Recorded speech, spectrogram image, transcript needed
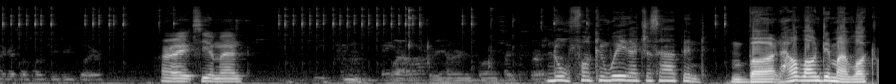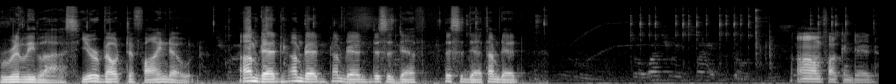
I guess I'll talk to you dudes later. Alright, see ya, man. Mm, wow, 326. No fucking way that just happened. But how long did my luck really last? You're about to find out. I'm dead. I'm dead. I'm dead. This is death. This is death. I'm dead. I'm fucking dead.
